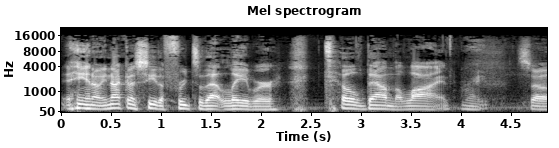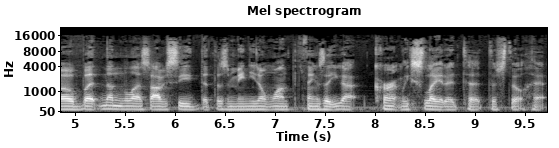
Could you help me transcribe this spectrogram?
you know, you're not going to see the fruits of that labor till down the line. Right. So, but nonetheless, obviously, that doesn't mean you don't want the things that you got currently slated to, to still hit.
